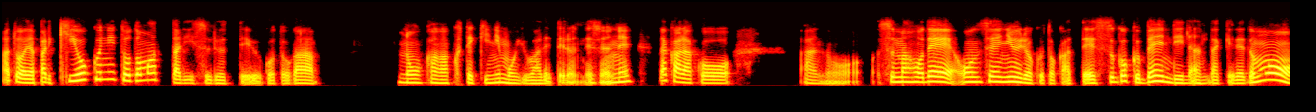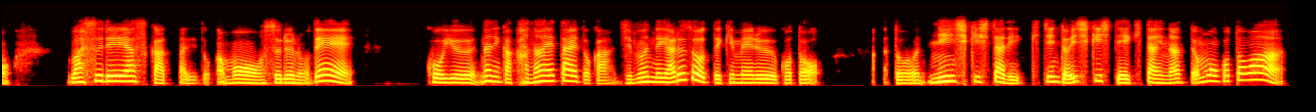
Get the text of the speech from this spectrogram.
あとはやっぱり記憶に留まったりするっていうことが、脳科学的にも言われてるんですよね。だからこう、あの、スマホで音声入力とかってすごく便利なんだけれども、忘れやすかったりとかもするので、こういう何か叶えたいとか、自分でやるぞって決めること、あと認識したり、きちんと意識していきたいなって思うことは、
